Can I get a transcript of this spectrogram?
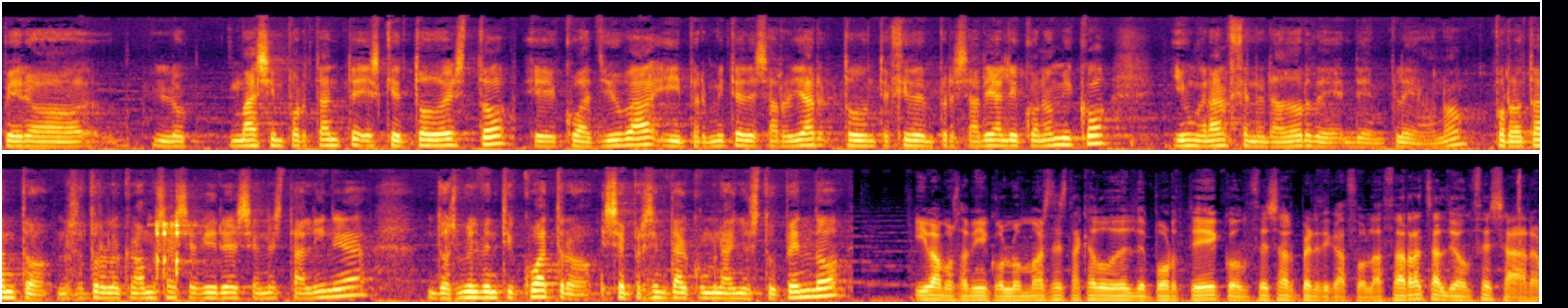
pero lo más importante es que todo esto eh, coadyuva y permite desarrollar todo un tejido empresarial y económico y un gran generador de, de empleo. ¿no? Por lo tanto, nosotros lo que vamos a seguir es en esta línea. 2024 se presenta como un año estupendo. Y vamos también con lo más destacado del deporte con César Pérez de Cazola. Zarrachaldeón, César.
